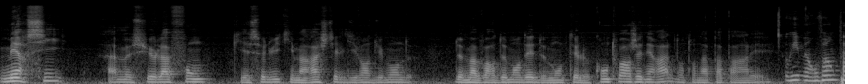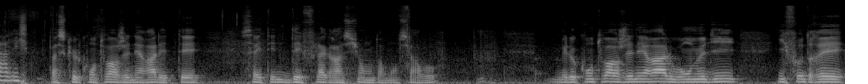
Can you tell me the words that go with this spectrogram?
merci à Monsieur Lafont, qui est celui qui m'a racheté le divan du monde, de m'avoir demandé de monter le comptoir général, dont on n'a pas parlé, Oui, mais on va en parler. parce que le comptoir général était, ça a été une déflagration dans mon cerveau. Mais le comptoir général où on me dit il faudrait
